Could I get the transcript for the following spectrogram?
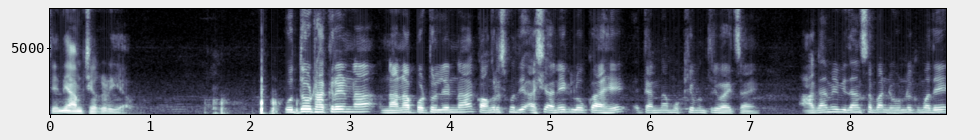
त्यांनी आमच्याकडे यावं. उद्धव ठाकरेंना नाना पटोलेंना काँग्रेसमध्ये असे अनेक लोक आहे त्यांना मुख्यमंत्री व्हायचं आहे. आगामी विधानसभा निवडणुकीमध्ये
